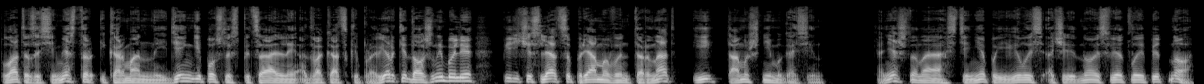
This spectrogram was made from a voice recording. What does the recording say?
плата за семестр и карманные деньги после специальной адвокатской проверки должны были перечисляться прямо в интернат и тамошний магазин. Конечно, на стене появилось очередное светлое пятно,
